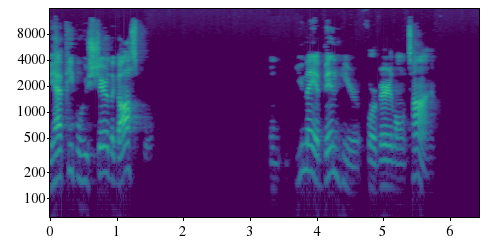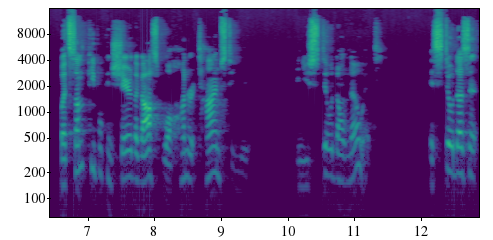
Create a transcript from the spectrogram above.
You have people who share the gospel. You may have been here for a very long time, but some people can share the gospel a hundred times to you, and you still don't know it. It still doesn't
